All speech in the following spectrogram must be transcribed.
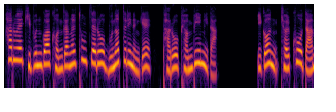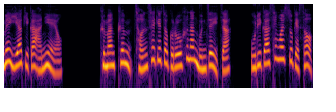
하루의 기분과 건강을 통째로 무너뜨리는 게 바로 변비입니다. 이건 결코 남의 이야기가 아니에요. 그만큼 전 세계적으로 흔한 문제이자 우리가 생활 속에서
